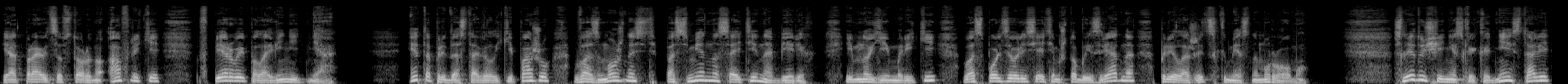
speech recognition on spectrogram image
и отправиться в сторону Африки в первой половине дня. Это предоставило экипажу возможность посменно сойти на берег, и многие моряки воспользовались этим, чтобы изрядно приложиться к местному рому. Следующие несколько дней стали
